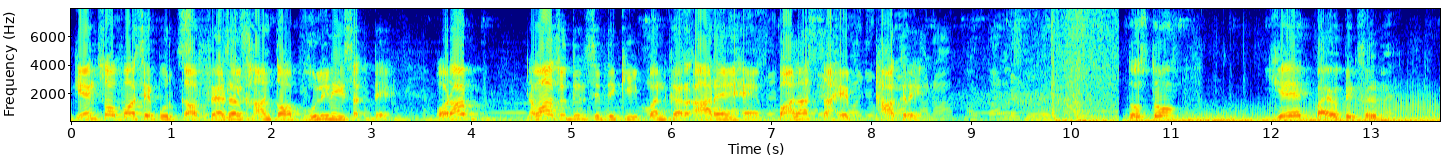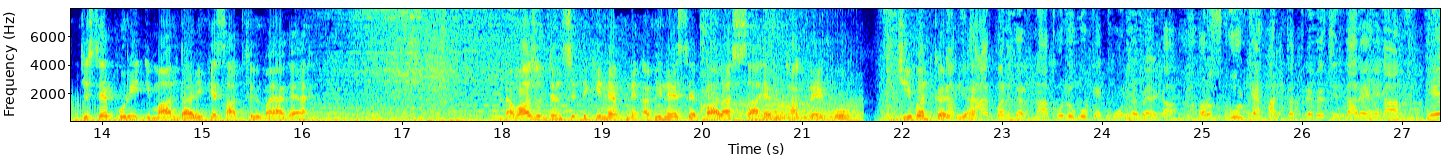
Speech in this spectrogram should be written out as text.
गैंग्स ऑफ़ वासेपुर का फैजल खान तो आप भूल ही नहीं सकते। और अब नवाजुद्दीन सिद्दीकी बनकर आ रहे हैं बाला साहेब ठाकरे। दोस्तों, ये एक बायोपिक फ़िल्म है, जिसे पूरी ईमानदारी के साथ फिल्माया गया है। नवाजुद्दीन सिद्दीकी ने अपने अभिनय से बाला साहेब ठाकरे को जीवंत कर दिया बनकर लाखों लोगों के खून में बहेगा और उस खून के हर कतरे में ज़िंदा रहेगा ये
